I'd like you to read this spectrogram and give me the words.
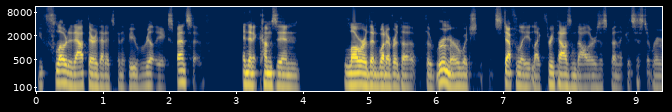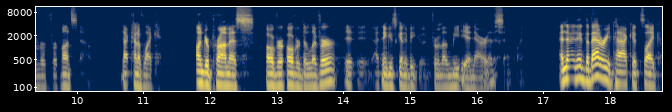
you float it out there that it's going to be really expensive, and then it comes in lower than whatever the the rumor, which it's definitely like three thousand dollars has been the consistent rumor for months now. That kind of like under promise, over over deliver, it, it, I think is going to be good from a media narrative standpoint. And then I think the battery pack, it's like,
